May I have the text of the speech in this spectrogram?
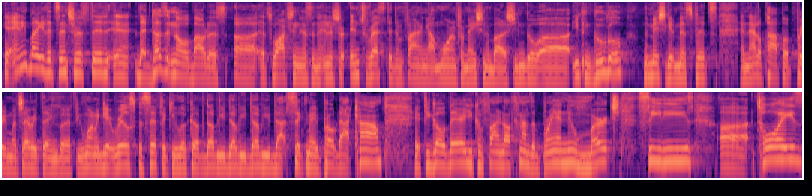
Yeah, anybody that's interested in, that doesn't know about us, uh, that's watching this and inter- interested in finding out more information about us, you can go. Uh, you can Google the Michigan Misfits, and that'll pop up pretty much everything. But if you want to get real specific, you look up www.sickmadepro.com. If you go there, you can find all kinds of brand new merch, CDs, uh, toys,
